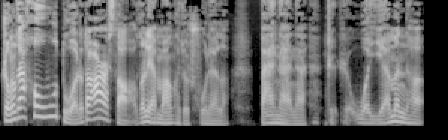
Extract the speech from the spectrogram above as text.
正在后屋躲着的二嫂子连忙可就出来了：“白奶奶，这这我爷们他。”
